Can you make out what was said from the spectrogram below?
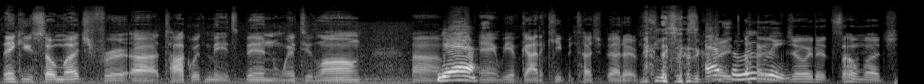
Thank you so much for uh, talk with me. It's been way too long. Um, yeah. And we have got to keep in touch better. this was great. Absolutely. I enjoyed it so much.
